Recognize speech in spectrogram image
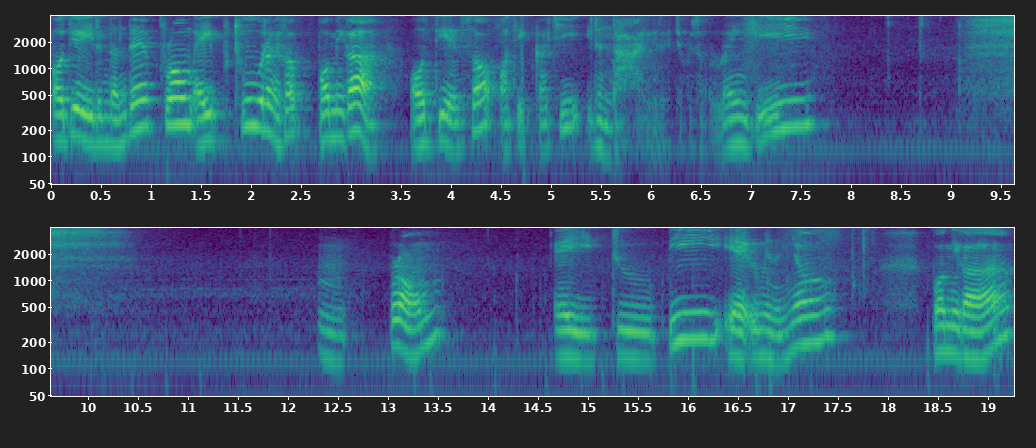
어디에 이른다인데 from A to랑 해서 범위가 어디에서 어디까지 이른다. 되죠. 그래서 range 음, from A to B의 의미는요. 범위가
